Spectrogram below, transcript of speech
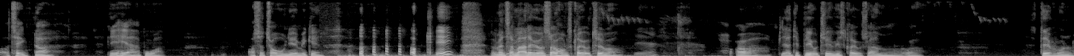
og tænkte, nå, det er her, jeg bor. Og så tog hun hjem igen. Okay. Men så var det jo så, hun skrev til mig. Ja. Og ja, det blev til, at vi skrev sammen. Og da hun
